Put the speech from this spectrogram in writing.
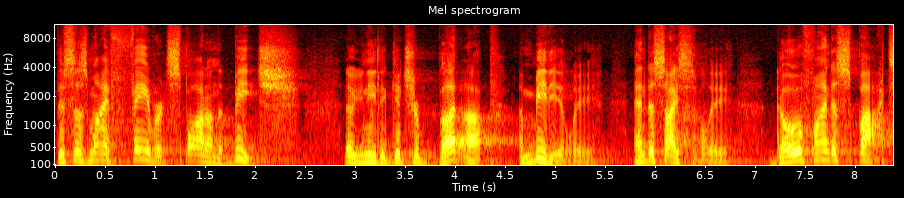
This is my favorite spot on the beach. No, you need to get your butt up immediately and decisively. Go find a spot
